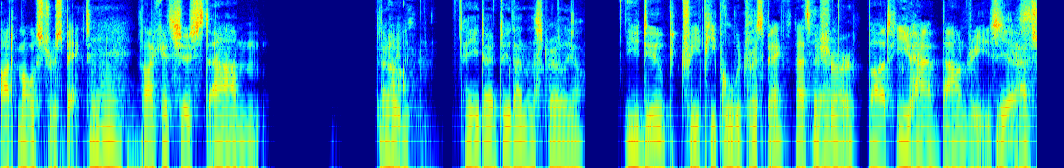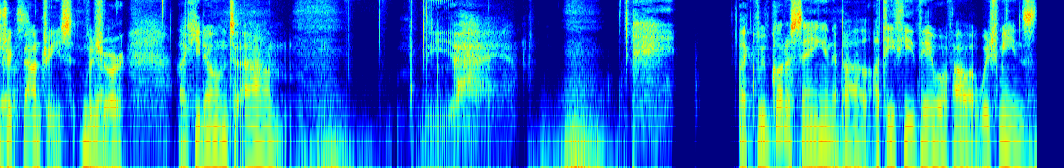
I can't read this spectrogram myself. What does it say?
utmost respect. Hmm. Like it's just um, Oh, and you don't do that in Australia. you do treat people with respect, that's for Yeah. sure, but you have boundaries. you have strict yes. boundaries for Yeah. sure. Like you don't. Um, like we've got a saying in Nepal, "Atithi Devo Bhava," which means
